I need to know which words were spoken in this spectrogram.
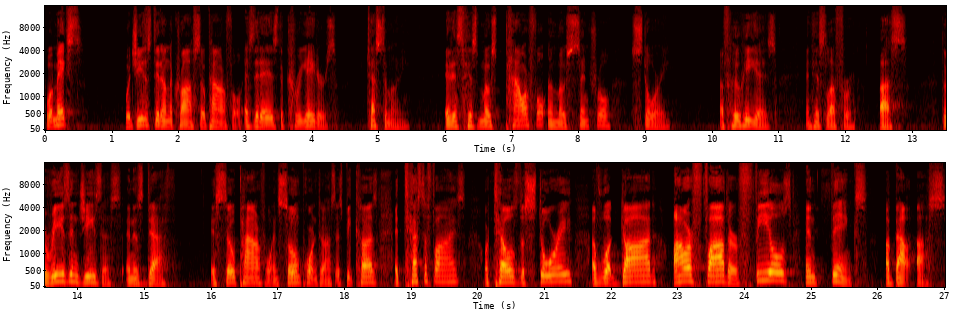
What makes what Jesus did on the cross so powerful is that it is the Creator's testimony. It is his most powerful and most central story of who he is and his love for us. The reason Jesus and his death is so powerful and so important to us is because it testifies or tells the story of what God, our Father, feels and thinks about us.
